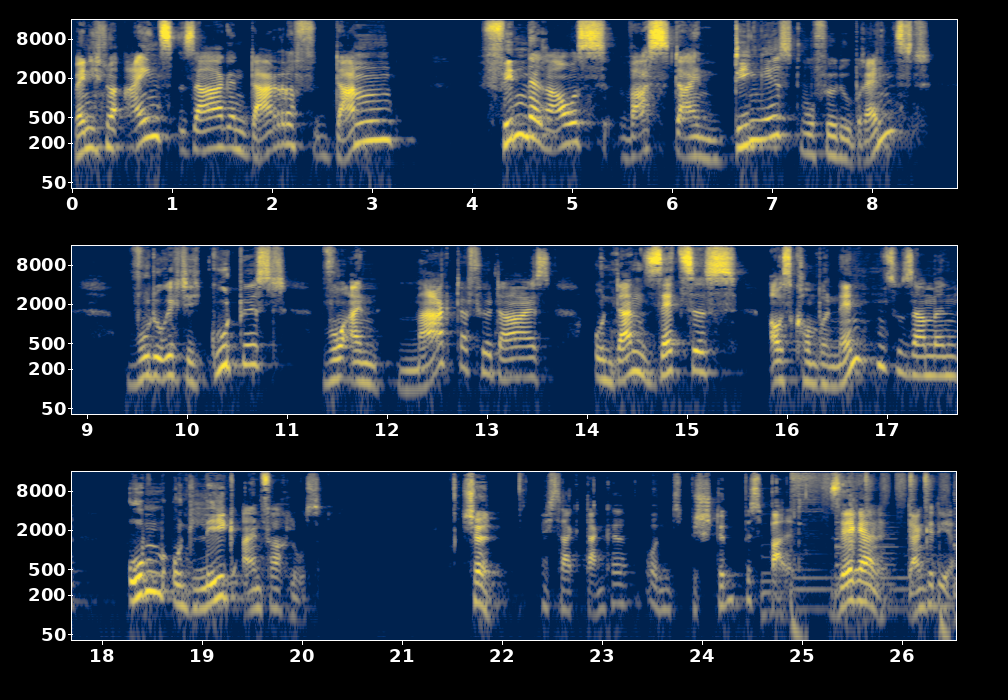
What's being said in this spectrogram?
Wenn ich nur eins sagen darf, dann finde raus, was dein Ding ist, wofür du brennst, wo du richtig gut bist, wo ein Markt dafür da ist und dann setze es aus Komponenten zusammen um und leg einfach los. Schön. Ich sag danke und bestimmt bis bald. Sehr gerne. Danke dir.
